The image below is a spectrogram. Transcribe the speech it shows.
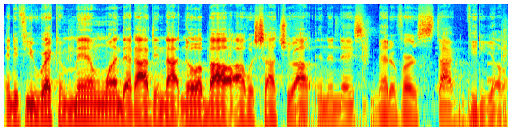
and if you recommend one that I did not know about, I will shout you out in the next metaverse stock video.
